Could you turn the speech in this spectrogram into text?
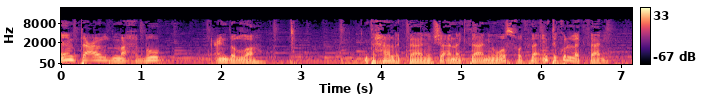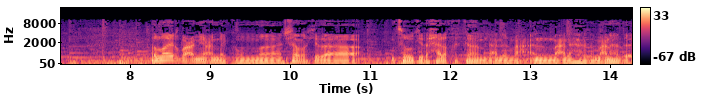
أنت عبد محبوب عند الله. أنت حالك ثاني وشأنك ثاني ووصفك ثاني. أنت كلك ثاني. الله يرضى عني وعنكم. إن شاء الله كذا نسوي كذا حلقة كاملة عن المعنى هذا، المعنى هذا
